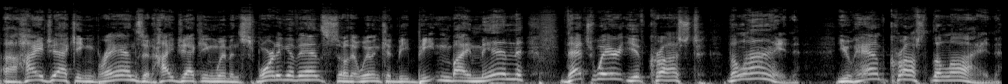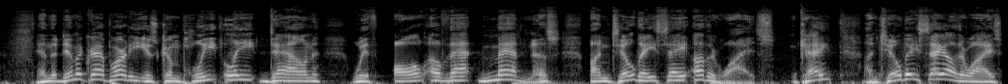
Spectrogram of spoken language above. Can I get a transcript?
uh, hijacking brands and hijacking women's sporting events so that women can be beaten by men, that's where you've crossed the line. You have crossed the line. And the Democrat Party is completely down with all of that madness until they say otherwise. Okay? Until they say otherwise,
